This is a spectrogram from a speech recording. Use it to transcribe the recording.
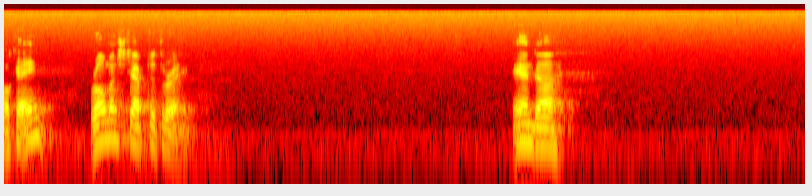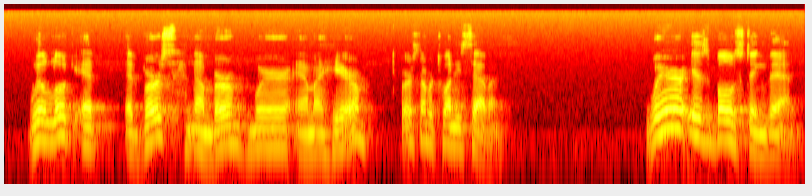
Okay, Romans chapter 3. And uh, we'll look at, at verse number, where am I here? Verse number 27. Where is boasting then?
